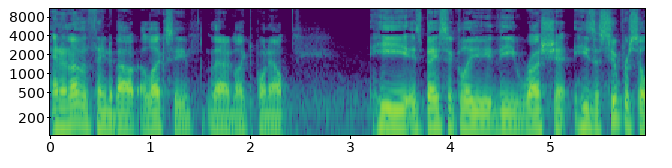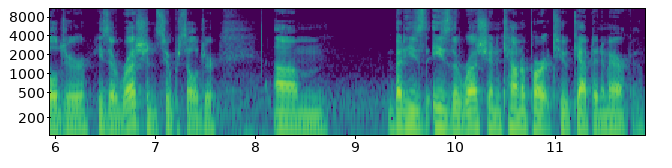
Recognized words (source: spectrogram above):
And another thing about Alexei that I'd like to point out, he is basically the Russian. He's a super soldier. He's a Russian super soldier, um, but he's he's the Russian counterpart to Captain America,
